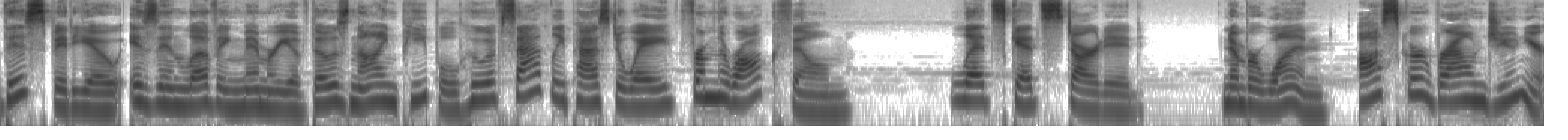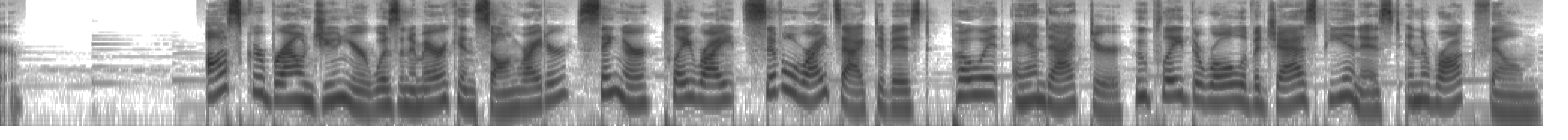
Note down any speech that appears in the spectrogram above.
This video is in loving memory of those nine people who have sadly passed away from the Roc film. Let's get started. Number 1. Oscar Brown Jr. Oscar Brown Jr. was an American songwriter, singer, playwright, civil rights activist, poet, and actor who played the role of a jazz pianist in the Roc film.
